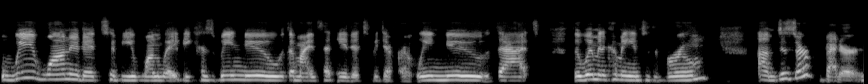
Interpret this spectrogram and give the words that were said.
we wanted it to be one way because we knew the mindset needed to be different. We knew that the women coming into the room um, deserve better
